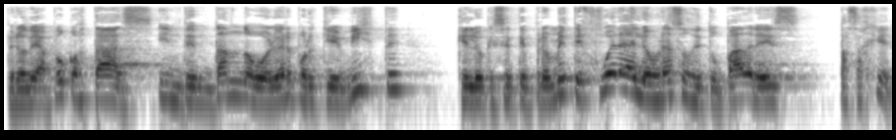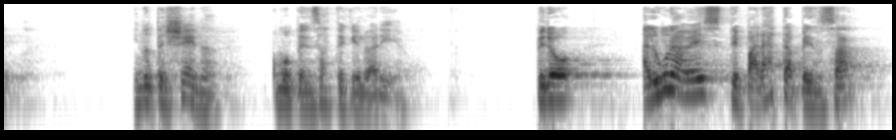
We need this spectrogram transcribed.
pero de a poco estás intentando volver porque viste que lo que se te promete fuera de los brazos de tu padre es pasajero y no te llena como pensaste que lo haría. Pero, ¿alguna vez te paraste a pensar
